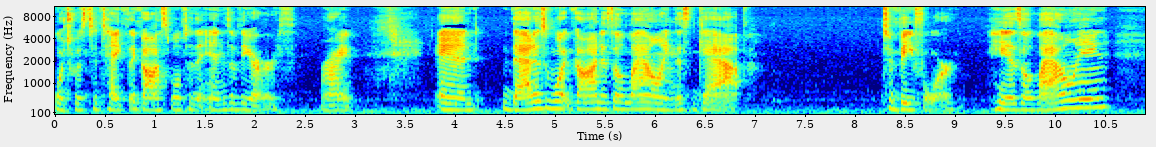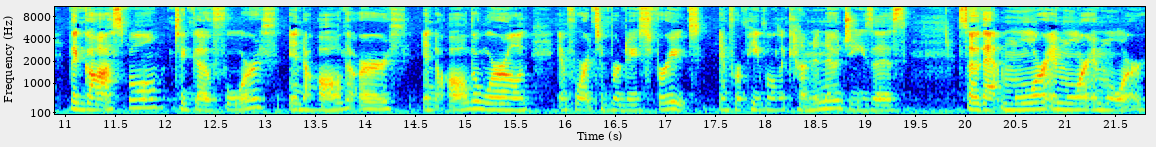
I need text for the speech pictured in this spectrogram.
which was to take the gospel to the ends of the earth, right? And that is what God is allowing this gap to be for. He is allowing the gospel to go forth into all the earth, into all the world, and for it to produce fruit and for people to come to know Jesus so that more and more and more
